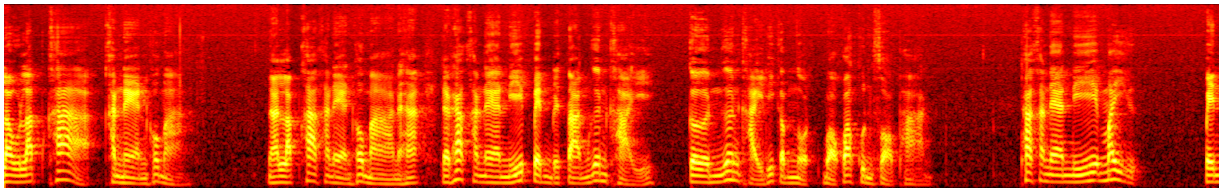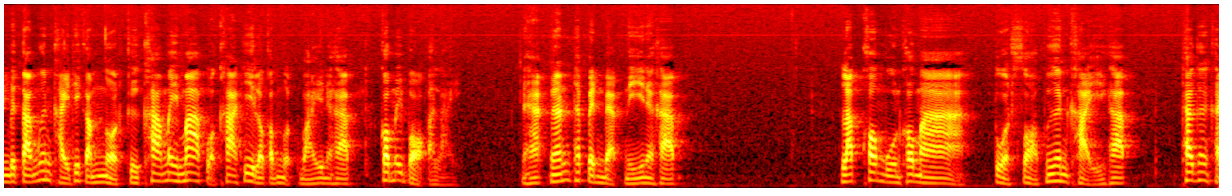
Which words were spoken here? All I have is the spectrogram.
เรารับค่าคะแนนเข้ามานะรับค่าคะแนนเข้ามานะฮะแต่ถ้าคะแนนนี้เป็นไปตามเงื่อนไข เกินเงื่อนไขที่กำหนดบอกว่าคุณสอบผ่าน ถ้าคะแนนนี้ไม่ เป็นไปตามเงื่อนไขที่กำหนด คือค่าไม่มากกว่าค่าที่เรากำหนดไว้นะครับ ก็ไม่บอกอะไรนะฮะเพราะนั้นถ้าเป็นแบบนี้นะครับ รับข้อมูลเข้ามาตรวจสอบเงื่อนไขครับ ถ้าเงื่อนไข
